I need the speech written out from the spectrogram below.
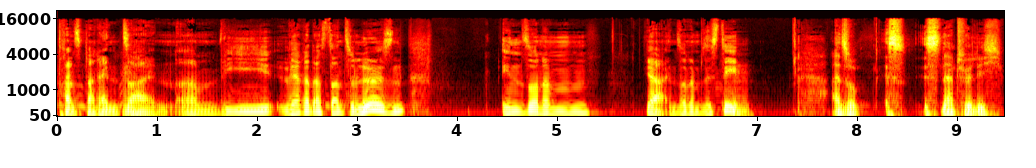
transparent sein. Ähm, wie wäre das dann zu lösen in so einem, ja, in so einem System? Also es ist natürlich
